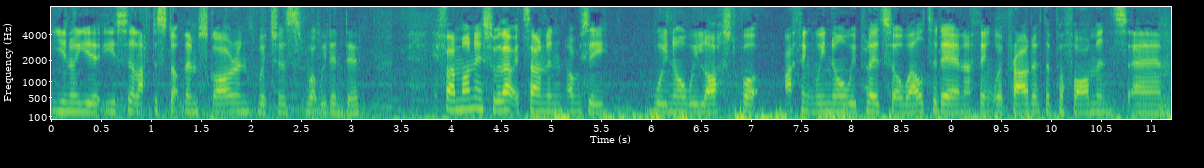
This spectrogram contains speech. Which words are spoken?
you know you you still have to stop them scoring, which is what we didn't do. If I'm honest, without it sounding obviously we know we lost, but I think we know we played so well today, and I think we're proud of the performance. Um,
